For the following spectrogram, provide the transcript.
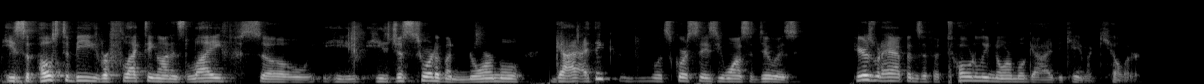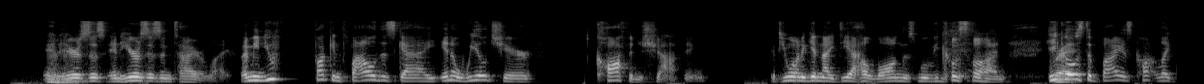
he's supposed to be reflecting on his life, so he he's just sort of a normal guy. I think what Scorsese wants to do is here's what happens if a totally normal guy became a killer. And Mhm. here's this and here's his entire life. I mean, you fucking follow this guy in a wheelchair coffin shopping. If you want to get an idea how long this movie goes on, he Right. goes to buy his car. Like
